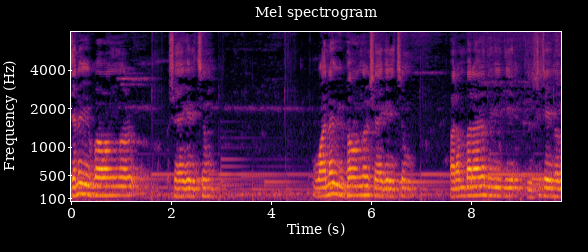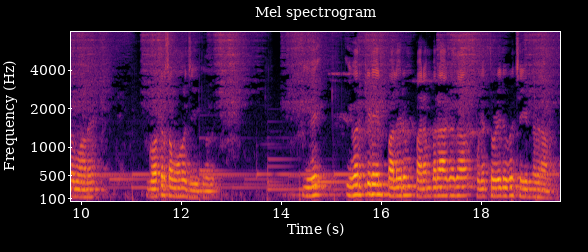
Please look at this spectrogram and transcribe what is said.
ജനവിഭവങ്ങൾ ശേഖരിച്ചും വനവിഭവങ്ങൾ ശേഖരിച്ചും പരമ്പരാഗത രീതിയിൽ കൃഷി ചെയ്യുന്നതുമാണ് ഗോത്ര സമൂഹങ്ങൾ ജീവിക്കുന്നത്. ഇവ ഇവർക്കിടയിൽ പലരും പരമ്പരാഗത കുലത്തൊഴിലുകൾ ചെയ്യുന്നവരാണ്.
